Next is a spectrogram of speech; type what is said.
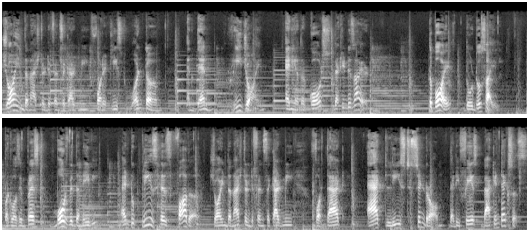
join the National Defense Academy for at least one term and then rejoin any other course that he desired. The boy, though docile, but was impressed more with the Navy and to please his father, joined the National Defense Academy for that at least syndrome that he faced back in Texas.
